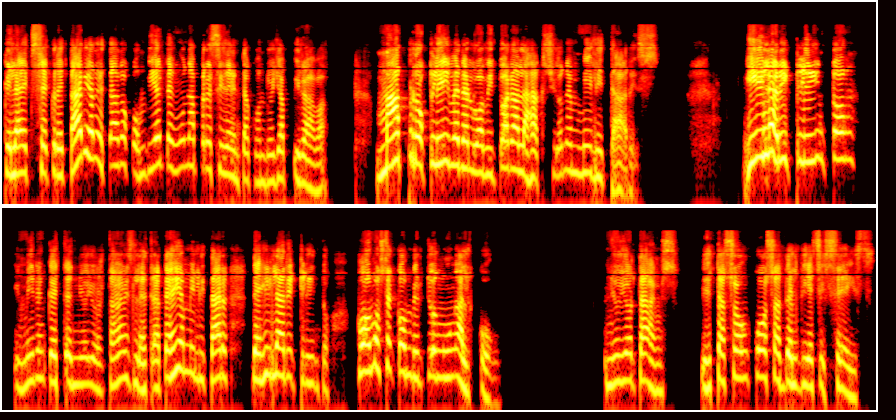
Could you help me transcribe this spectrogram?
que la exsecretaria de Estado convierta en una presidenta cuando ella aspiraba más proclive de lo habitual a las acciones militares. Hillary Clinton, y miren que este New York Times, la estrategia militar de Hillary Clinton, cómo se convirtió en un halcón. New York Times, estas son cosas del 16.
